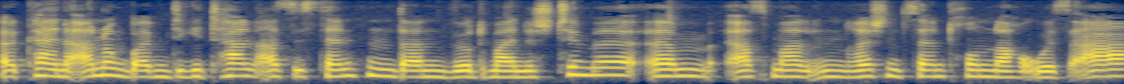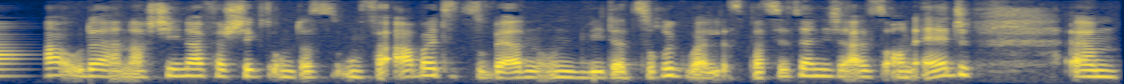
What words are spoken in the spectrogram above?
äh, keine Ahnung, beim digitalen Assistenten, dann wird meine Stimme ähm, erstmal in ein Rechenzentrum nach USA oder nach China verschickt, um das um verarbeitet zu werden und wieder zurück, weil es passiert ja nicht alles on edge. Ähm,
